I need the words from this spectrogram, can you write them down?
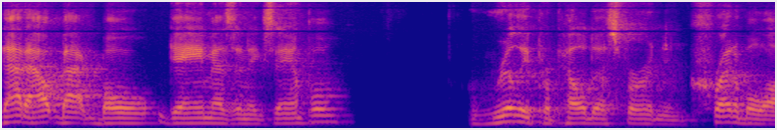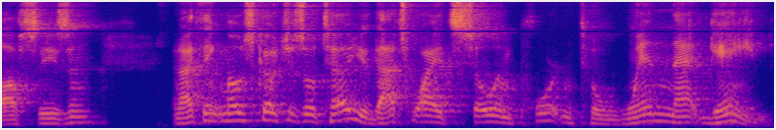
that Outback Bowl game, as an example, really propelled us for an incredible offseason. And I think most coaches will tell you that's why it's so important to win that game,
